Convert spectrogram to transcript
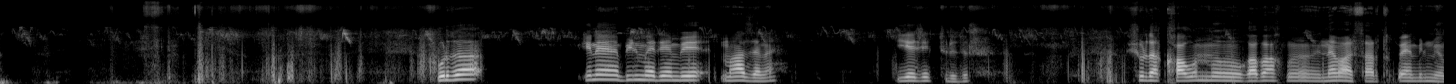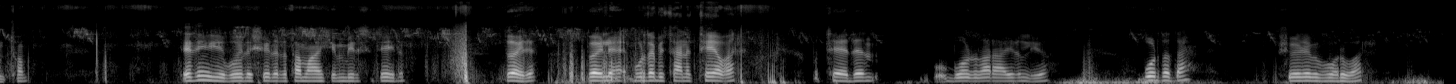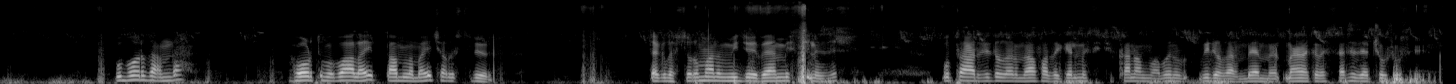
Burada yine bilmediğim bir malzeme. Yiyecek türüdür. Şurada kavun mu, kabak mı ne varsa artık ben bilmiyorum tam. Dediğim gibi böyle şeylere tam hakim birisi değilim. Böyle. Böyle burada bir tane T var. Bu T'den borular ayrılıyor. Burada da şöyle bir boru var. Bu borudan da hortumu bağlayıp damlamayı çalıştırıyoruz. İşte Arkadaşlar umarım videoyu beğenmişsinizdir. Bu tarz videoların daha fazla gelmesi için kanalıma abone olup videolarımı beğenmeyi unutmayın arkadaşlar. Sizleri çok çok seviyorum.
